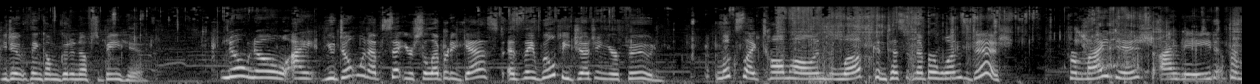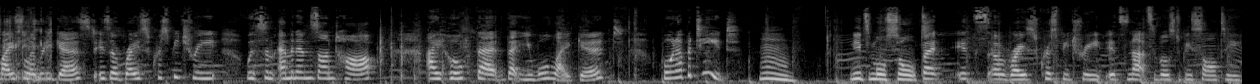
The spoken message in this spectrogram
You don't think I'm good enough to be here? No, no, I... You don't want to upset your celebrity guest, as they will be judging your food. Looks like Tom Holland loved contestant number one's dish. For my dish I made for my celebrity guest is a Rice Krispie treat with some M&Ms on top. I hope that, that you will like it. Bon appetit! Hmm. Needs more salt. But it's a Rice Krispie treat. It's not supposed to be salty.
